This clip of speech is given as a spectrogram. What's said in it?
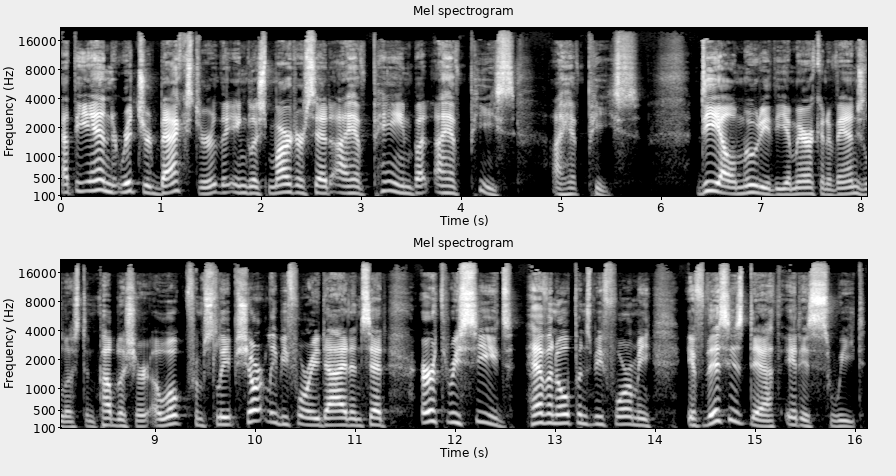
At the end, Richard Baxter, the English martyr, said, I have pain, but I have peace. I have peace. D.L. Moody, the American evangelist and publisher, awoke from sleep shortly before he died and said, Earth recedes, heaven opens before me. If this is death, it is sweet.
